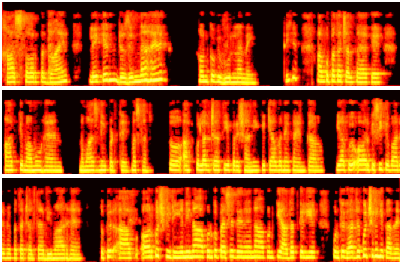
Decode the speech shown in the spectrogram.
خاص طور پر دعائیں، لیکن جو زندہ ہیں، ان کو بھی بھولنا نہیں۔ ٹھیک ہے؟ آپ کو پتا چلتا ہے کہ آپ کے ماموں ہیں نماز نہیں پڑھتے، مثلاً تو آپ کو لگ جاتی ہے پریشانی کہ کیا بنے گا ان کا، یا کوئی اور کسی کے بارے میں پتا چلتا ہے، بیمار ہے، تو پھر آپ اور کچھ بھی نہیں یعنی نہ آپ ان کو پیسے دے رہے ہیں، نہ آپ ان کی عادت کے لیے، ان کے گھر جو کچھ بھی نہیں کر رہے،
